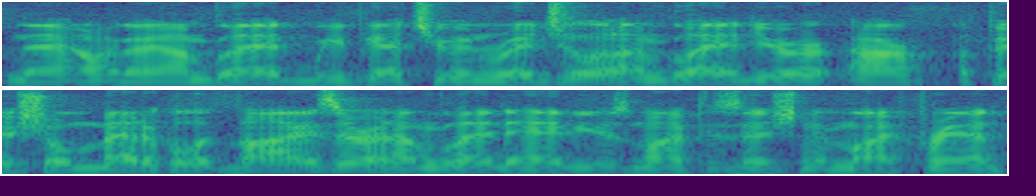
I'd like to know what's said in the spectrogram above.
now, and I'm glad we've got you in Ridgeland. I'm glad you're our official medical advisor, and I'm glad to have you as my physician and my friend.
